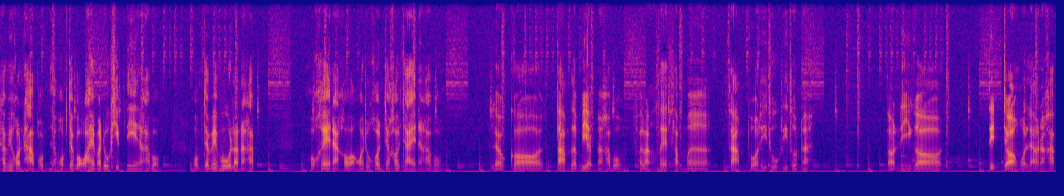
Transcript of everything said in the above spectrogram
ถ้ามีคนถามผมเนี่ยผมจะบอกว่าให้มาดูคลิปนี้นะครับผมผมจะไม่พูดแล้วนะครับ โอเคนะก็หวังว่าทุกคนจะเข้าใจนะครับผม แล้วก็ตามระเบียบนะครับผมฝรั่งเศสซัมเมอร์สามตัวที่ถูกที่สุดนะ ตอนนี้ก็ติดจองหมดแล้วนะครับ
